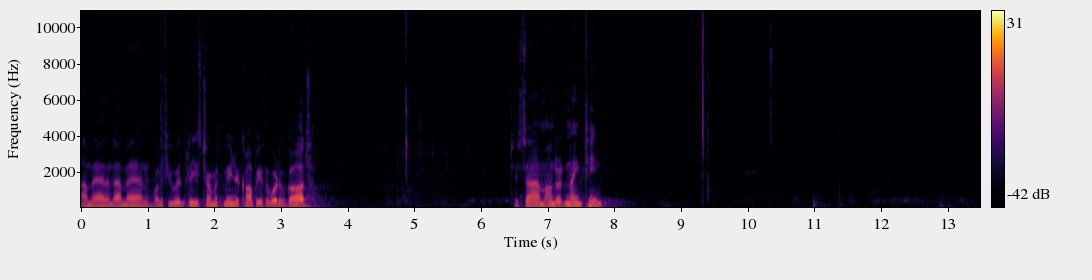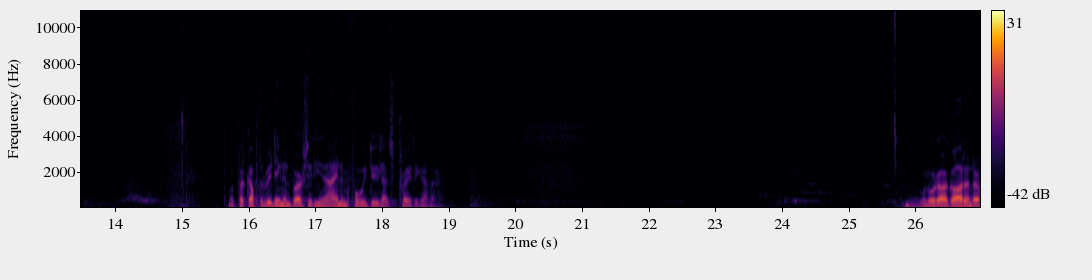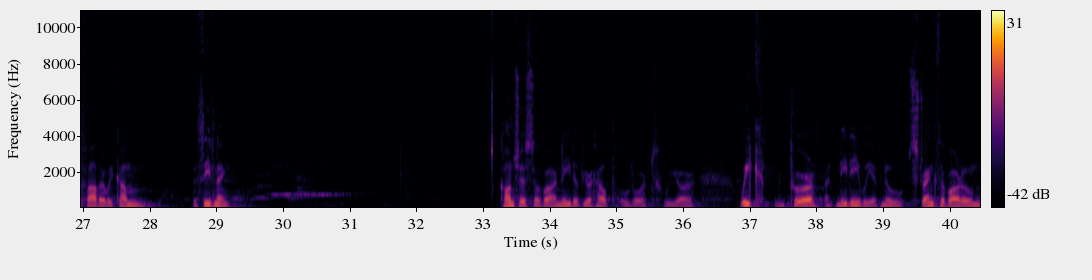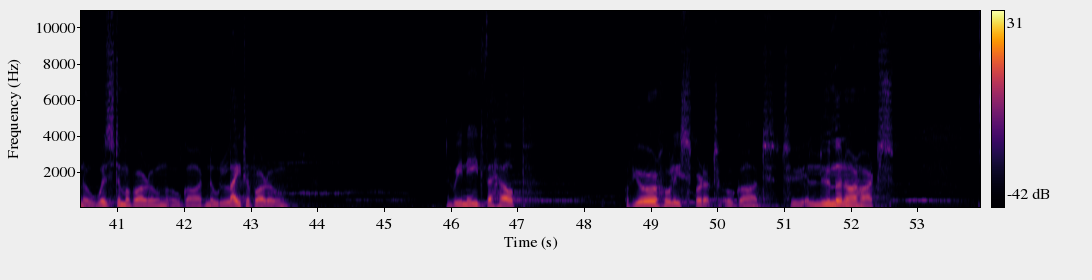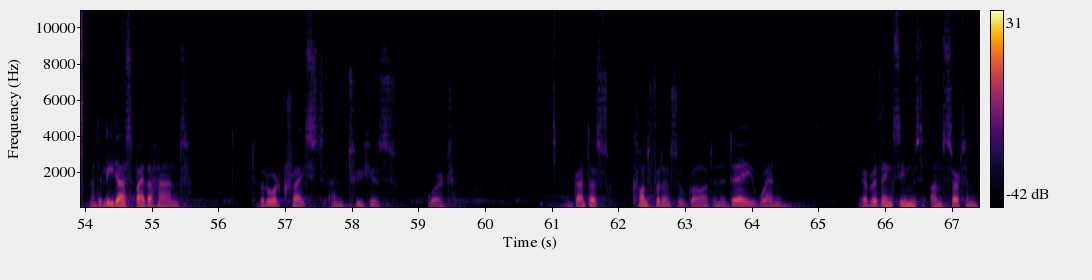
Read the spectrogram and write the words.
Amen and amen. Well, if you would please turn with me in your copy of the Word of God to Psalm 119. We'll pick up the reading in verse 89, and before we do, let's pray together. Lord our God and our Father, we come this evening conscious of our need of your help, O Lord. We are weak and poor and needy. We have no strength of our own, no wisdom of our own, O God, no light of our own. And we need the help of your Holy Spirit, O God, to illumine our hearts and to lead us by the hand to the Lord Christ and to his word. And grant us confidence, O God, in a day when everything seems uncertain,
